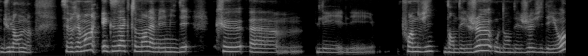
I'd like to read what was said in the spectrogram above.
du lendemain. C'est vraiment exactement la même idée que euh, les, points de vie dans des jeux ou dans des jeux vidéo.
